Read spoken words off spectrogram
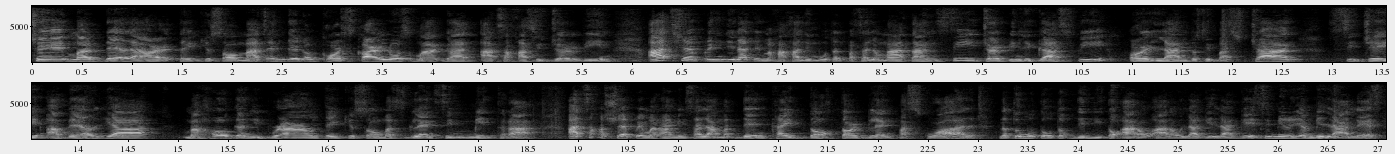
Che Mardelar, thank you so much. And then of course, Carlos Magat at saka si Jervin. At syempre, hindi natin makakalimutan pasalamatan si Jervin Ligaspi, Orlando Sebastian, si Jay Avelia, Mahogany Brown, thank you so much Glenn si Mitra. At saka syempre maraming salamat din kay Dr. Glenn Pascual na tumututok din dito araw-araw lagi-lagi. Si Miriam Milanes,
